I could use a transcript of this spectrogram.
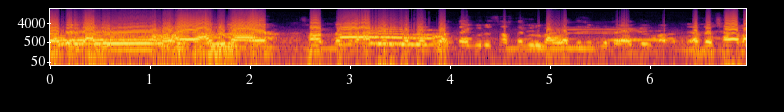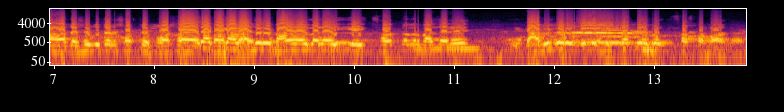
জাতের গাভী। আমাদের আহ, আমিনুল ভাইয়ের সপ্তাহের হাটের প্রথম কর্তায় গুরু সস্তা গুরু বাংলাদেশে কোনো জায়গায় কেউ পাবে আপনার সারা বাংলাদেশের ভিতরে সবচেয়ে আমাদের ভালো মানে এই- এই বাজারে গাভী গরুর জন্য বিখ্যাত এবং সস্তা পাওয়া যায়।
